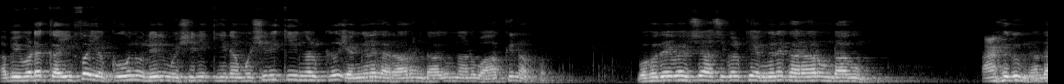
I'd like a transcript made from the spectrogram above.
അപ്പോൾ ഇവിടെ കൈഫ യക്കൂനുലിൽ മുഷിരിക്കീന മുഷിരിക്കീങ്ങൾക്ക് എങ്ങനെ കരാറുണ്ടാകും എന്നാണ് വാക്കിനർത്ഥം. ബഹുദൈവ വിശ്വാസികൾക്ക് എങ്ങനെ കരാറുണ്ടാകും? അഹദുൻ അത്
